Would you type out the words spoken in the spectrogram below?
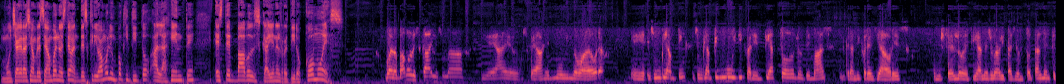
Muchas gracias, hombre Esteban. Bueno, Esteban, describámosle un poquitito a la gente este Bubble Sky en el retiro. ¿Cómo es? Bueno, Bubble Sky es una idea de hospedaje muy innovadora. Eh, es un glamping, es un glamping muy diferente a todos los demás. El gran diferenciador es, como ustedes lo decían, es una habitación totalmente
